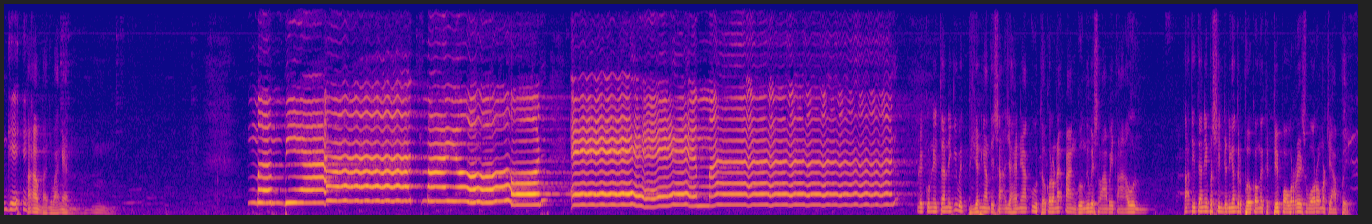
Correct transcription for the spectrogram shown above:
Nggih. Heeh, Banyuwangen. Lekunitan iki wit biyen nganti sak yahene aku udah karo nek panggung iki wis 20 taun. Tak titeni pesinden iki gerbokonge gedhe, powere swara mesti apik.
